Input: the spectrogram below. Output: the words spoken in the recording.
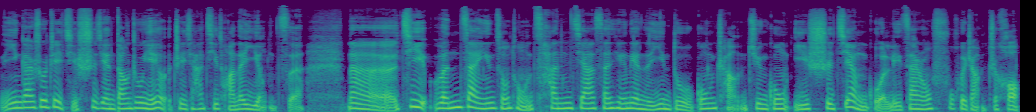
应该说这起事件当中也有这家集团的影子。那继文在寅总统参加三星电子印度工厂竣工仪式见过李在镕副会长之后，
